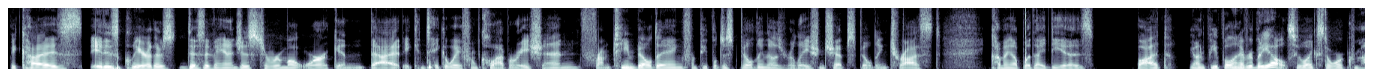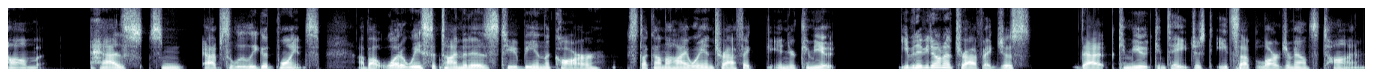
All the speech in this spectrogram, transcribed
because it is clear there's disadvantages to remote work and that it can take away from collaboration, from team building, from people just building those relationships, building trust, coming up with ideas. But young people and everybody else who likes to work from home has some absolutely good points about what a waste of time it is to be in the car, stuck on the highway in traffic in your commute. Even if you don't have traffic, just that commute can take just eats up large amounts of time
